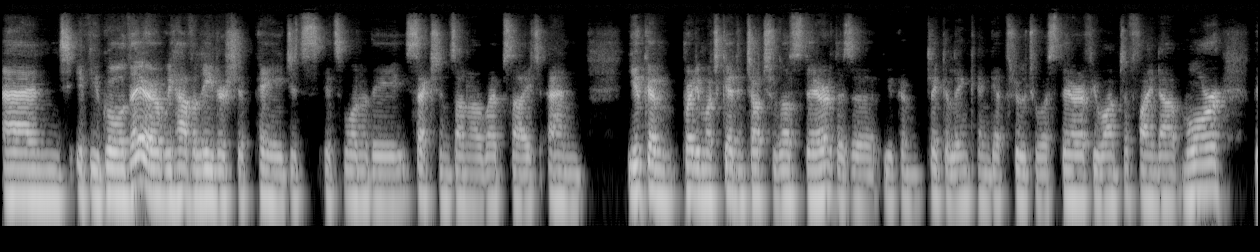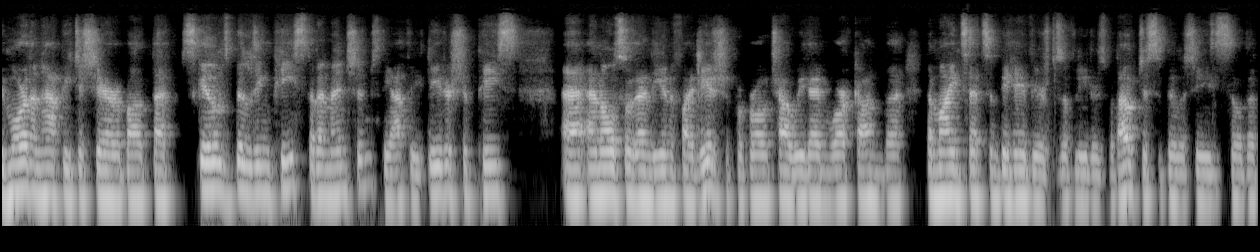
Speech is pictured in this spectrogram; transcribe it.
And if you go there, we have a leadership page. It's, it's one of the sections on our website. And you can pretty much get in touch with us there. There's a you can click a link and get through to us there if you want to find out more. Be more than happy to share about that skills building piece that I mentioned, the athlete leadership piece, uh, and also then the unified leadership approach, how we then work on the, the mindsets and behaviors of leaders without disabilities, so that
